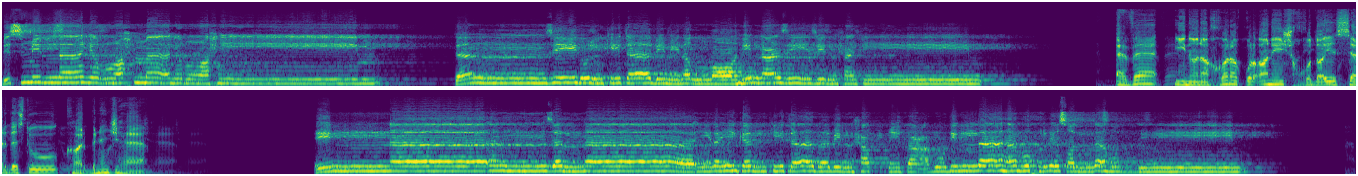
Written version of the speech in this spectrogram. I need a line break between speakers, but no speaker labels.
بسم الله الرحمن الرحيم. تنزيل الكتاب من الله العزيز الحكيم.
اوه اینانا خورا قرآنش خدای سردست و کار بنجه
إنا أنزلنا إليك الكتاب بالحق فاعبد الله مخلصا له الدين.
